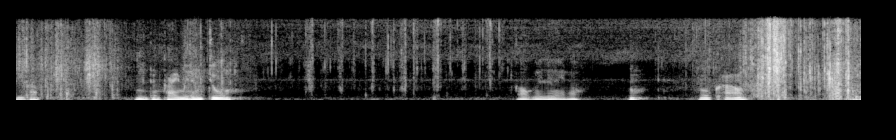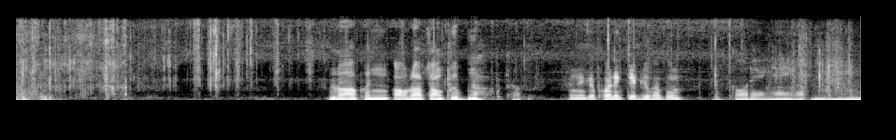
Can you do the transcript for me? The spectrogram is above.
ดีครับ มีทั้งไข่มีทั้งจูม ออกเรื่อยๆเนาะหมูขาวล่อเพิ่นออกรอบสองพึบเนาะครับยังไงกับพ่อได้เก็บอยู่ครับผมก็แดงไงครับอืม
